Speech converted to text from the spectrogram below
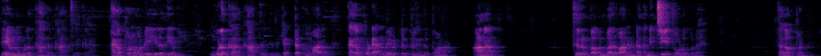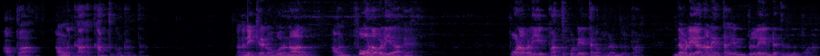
தேவன் உங்களுக்காக காத்திருக்கிறார். தகப்பனுடைய இருதயம் உங்களுக்காக காத்திருக்குது கெட்ட குமார் தகப்பனுடைய அன்பை விட்டு பிரிந்து போனான். ஆனால் திரும்ப அவன் வருவான் என்ற அந்த நிச்சயத்தோடு கூட தகப்பன் அப்பா அவனுக்காக காத்து கொண்டிருந்தான் நான் நினைக்கிறேன் ஒவ்வொரு நாளும் அவன் போன வழியாக போன வழியை பார்த்து கொண்டே தகப்பன் இருந்திருப்பான் இந்த வழியாக தான் என் தக என் பிள்ளை என்னிடத்திலிருந்து போனான்.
